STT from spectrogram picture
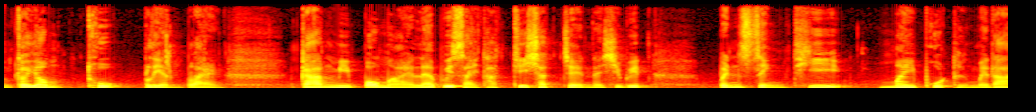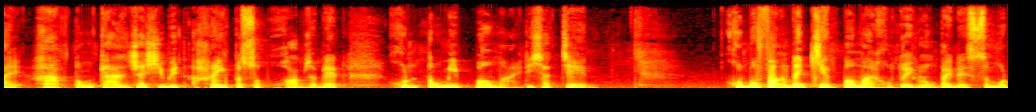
ำก็ย่อมถูกเปลี่ยนแปลง การมีเป้าหมายและวิสัยทัศน์ที่ชัดเจนในชีวิต เป็นสิ่งที่ไม่พูดถึงไม่ได้ หากต้องการใช้ชีวิตให้ประสบความสำเร็จ คุณต้องมีเป้าหมายที่ชัดเจน คุณผู้ฟังได้เขียนเป้าหมายของตัวเองลงไปในสมุด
